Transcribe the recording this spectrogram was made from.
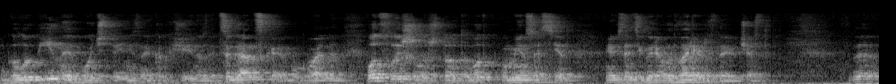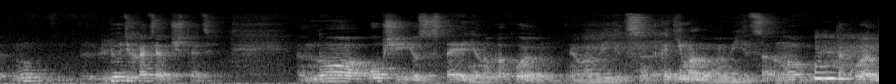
голубиная почта, я не знаю, как еще ее назвать, цыганская буквально. Вот слышала что-то, вот у меня сосед. Я, кстати говоря, во дворе раздаю часто. Да, ну, люди хотят читать. Но общее ее состояние, оно какое вам видится? Каким оно вам видится? Оно такое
